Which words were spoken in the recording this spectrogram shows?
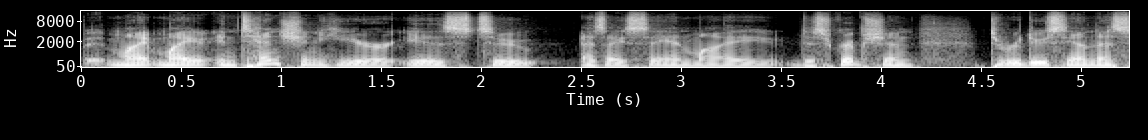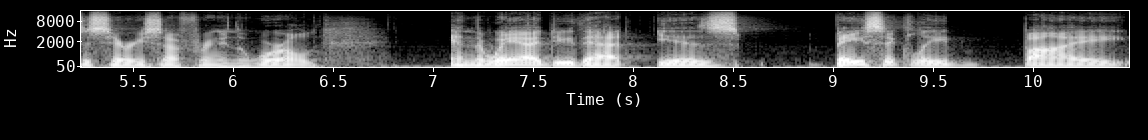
th- my my intention here is to as I say in my description, to reduce the unnecessary suffering in the world. And the way I do that is basically by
